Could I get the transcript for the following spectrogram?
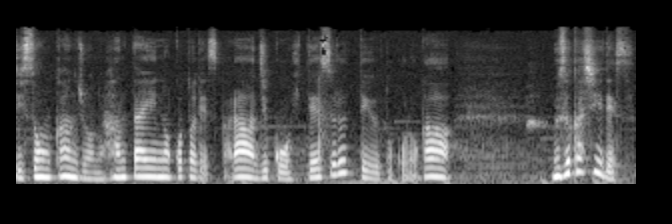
自尊感情の反対のことですから自己を否定するっていうところが難しいです。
